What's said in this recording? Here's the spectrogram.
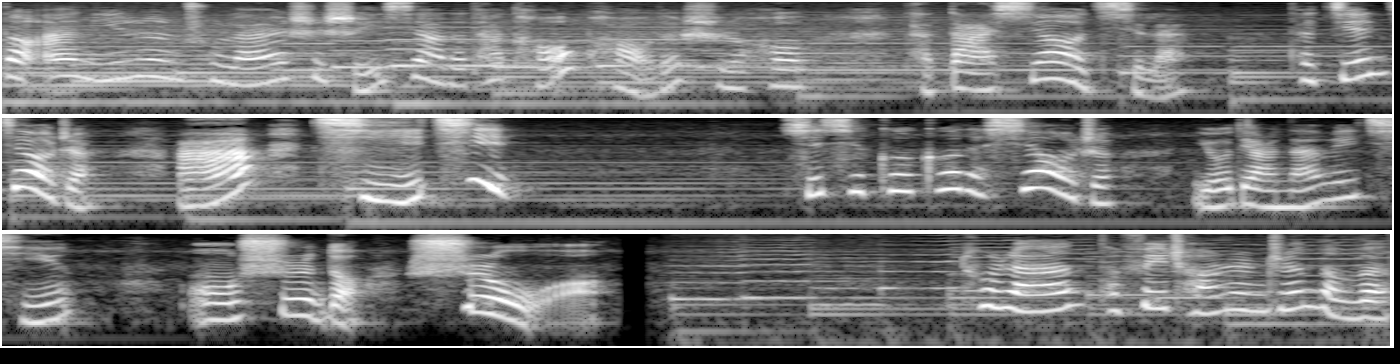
当安妮认出来是谁吓得她逃跑的时候，她大笑起来，她尖叫着。啊，琪琪！琪琪咯咯的笑着，有点难为情。哦，是的，是我。突然，他非常认真的问：“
